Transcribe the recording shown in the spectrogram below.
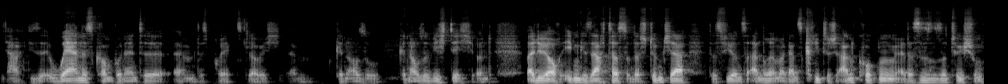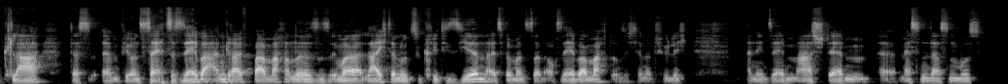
ja, diese Awareness-Komponente ähm, des Projekts, glaube ich, ähm, genauso, genauso wichtig. Und weil du ja auch eben gesagt hast, und das stimmt ja, dass wir uns andere immer ganz kritisch angucken, äh, das ist uns natürlich schon klar, dass ähm, wir uns da jetzt selber angreifbar machen. Ne? Es ist immer leichter nur zu kritisieren, als wenn man es dann auch selber macht und sich dann natürlich an denselben Maßstäben äh, messen lassen muss.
